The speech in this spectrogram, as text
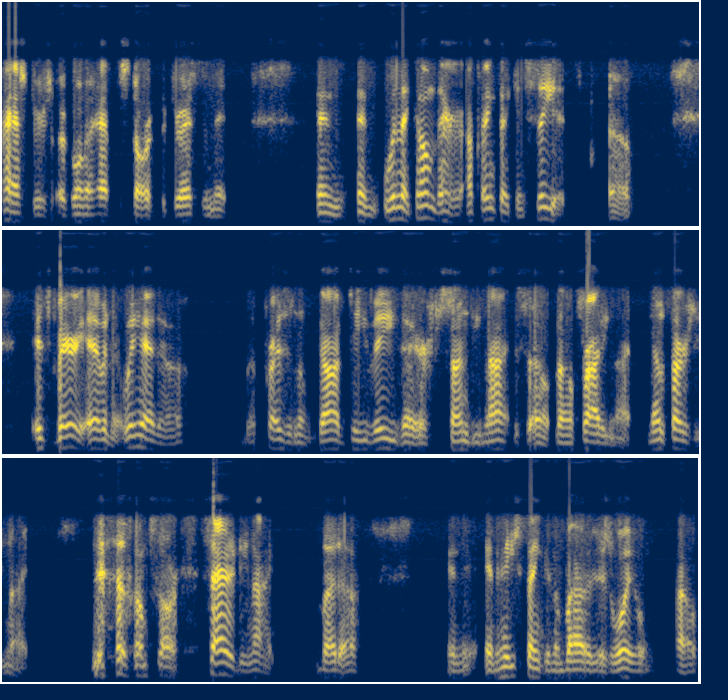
pastors are going to have to start addressing it. And and when they come there, I think they can see it. Uh, it's very evident. We had a uh, the president of God TV there Sunday night, so no Friday night, no Thursday night. I'm sorry, Saturday night. But uh, and and he's thinking about it as well. How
